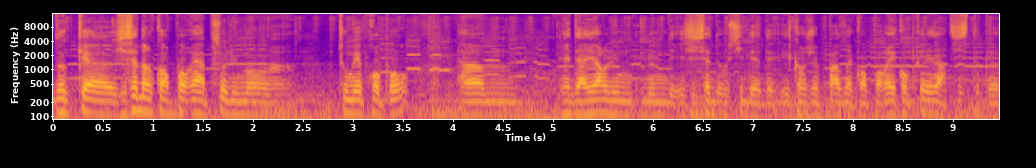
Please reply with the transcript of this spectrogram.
Donc, euh, j'essaie d'incorporer absolument euh, tous mes propos. Euh, et d'ailleurs, j'essaie aussi, de, de- et quand je parle d'incorporer, y compris les artistes que,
